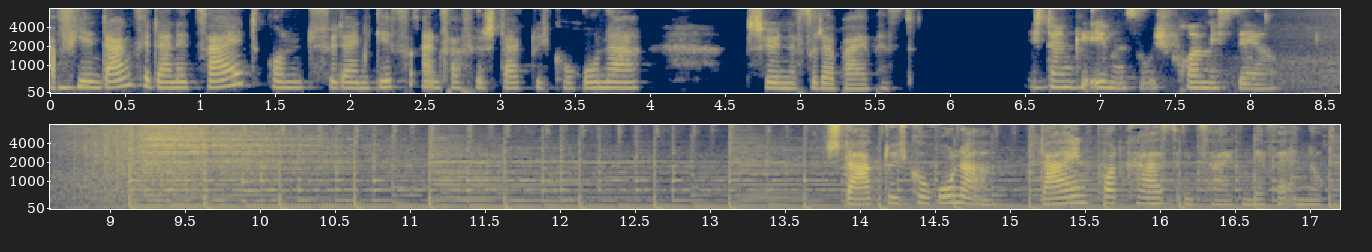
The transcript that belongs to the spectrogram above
Hab vielen Dank für deine Zeit und für dein GIF einfach für Stark durch Corona. Schön, dass du dabei bist. Ich danke ebenso. Ich freue mich sehr. Stark durch Corona, dein Podcast in Zeiten der Veränderung.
